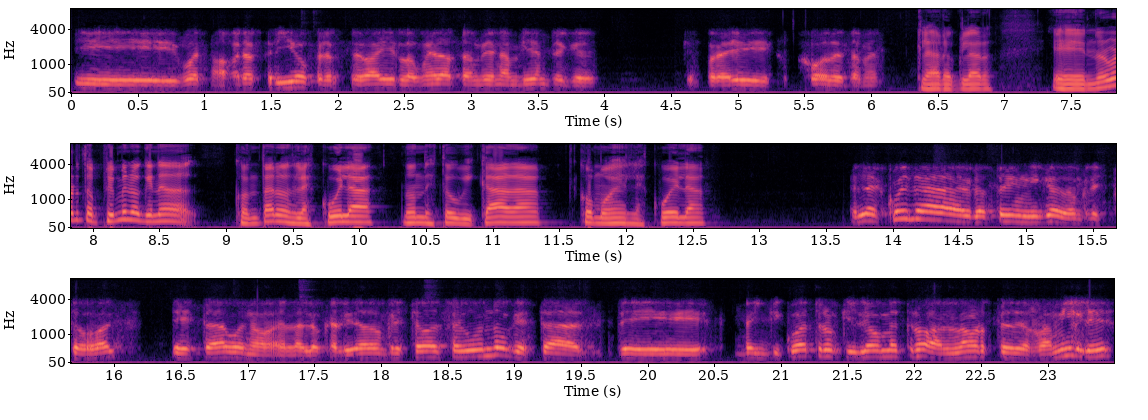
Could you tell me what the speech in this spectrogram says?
Y bueno, ahora frío, pero se va a ir la humedad también ambiente que que por ahí jode también. Claro, claro. Eh, Norberto, primero que nada, contanos de la escuela, dónde está ubicada, cómo es la escuela. En la escuela agrotécnica de Don Cristóbal está, bueno, en la localidad de Don Cristóbal II, que está de 24 kilómetros al norte de Ramírez,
